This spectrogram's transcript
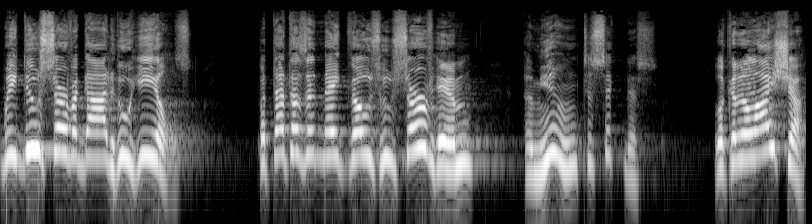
we do serve a God who heals, but that doesn't make those who serve him immune to sickness. Look at Elisha.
